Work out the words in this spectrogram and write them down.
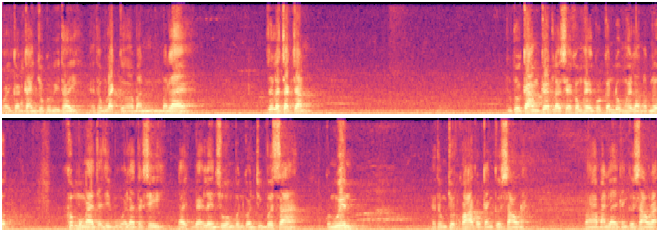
Quay cận cảnh cho quý vị thấy, hệ thống lách cửa bàn bàn lề. Rất là chắc chắn. Chúng tôi cam kết là xe không hề có cấn đụng hay là ngập nước không một ngày chạy dịch vụ hay là taxi. Đấy bệ lên xuống vẫn còn chữ Versa còn nguyên. Hệ thống chốt khóa của cánh cửa sau này và bản lề cánh cửa sau đấy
